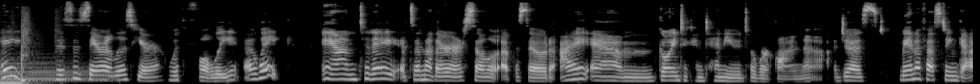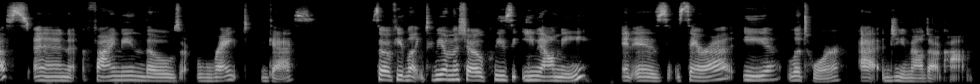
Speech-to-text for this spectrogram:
Hey, this is Sarah Liz here with Fully Awake. And today it's another solo episode. I am going to continue to work on uh, just manifesting guests and finding those right guests. So if you'd like to be on the show, please email me. It is Sarah E. Latour at gmail.com.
